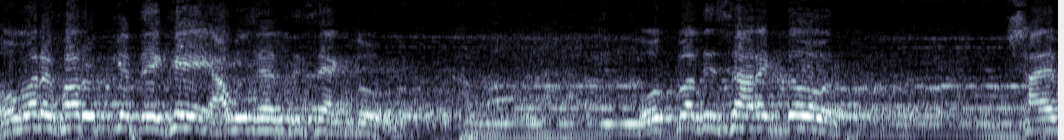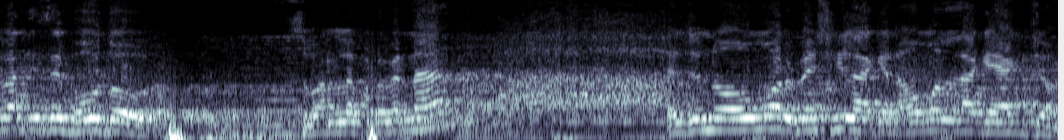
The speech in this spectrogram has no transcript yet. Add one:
ওমরে ফারুককে দেখে আবু জাহেল দিছে এক দৌড়। উৎপা দিছে আরেক দৌড়। সাহেবা দিছে বউ দৌড়। সুবহানাল্লাহ পড়বেন না? এর জন্য ওমর বেশি লাগে না, ওমর লাগে একজন।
